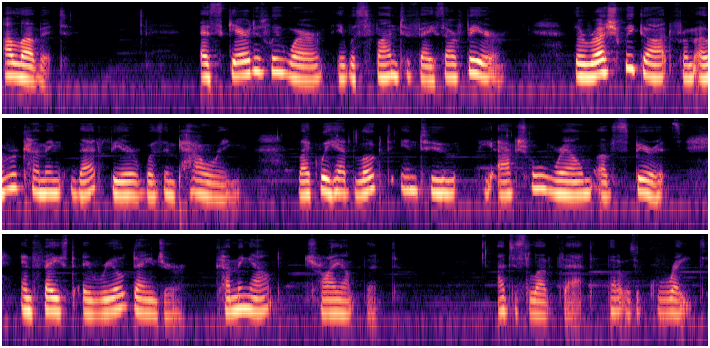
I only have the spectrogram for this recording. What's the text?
I love it. As scared as we were, it was fun to face our fear. The rush we got from overcoming that fear was empowering, like we had looked into the actual realm of spirits and faced a real danger coming out triumphant. I just loved that. Thought it was great.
